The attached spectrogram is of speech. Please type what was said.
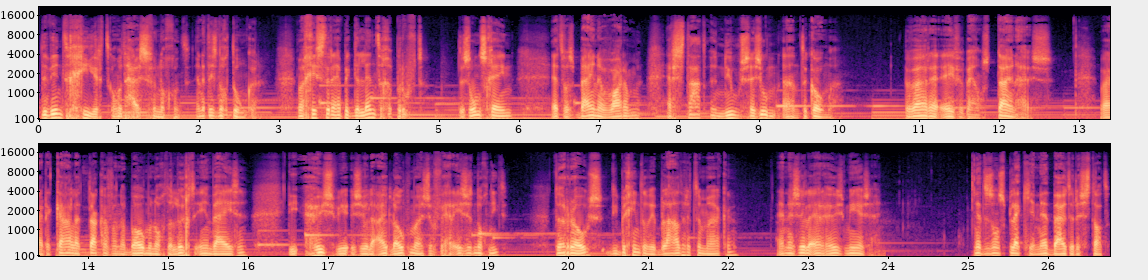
De wind giert om het huis vanochtend en het is nog donker. Maar gisteren heb ik de lente geproefd. De zon scheen, het was bijna warm, er staat een nieuw seizoen aan te komen. We waren even bij ons tuinhuis, waar de kale takken van de bomen nog de lucht in wijzen, die heus weer zullen uitlopen, maar zover is het nog niet. De roos, die begint alweer bladeren te maken, en er zullen er heus meer zijn. Het is ons plekje net buiten de stad,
